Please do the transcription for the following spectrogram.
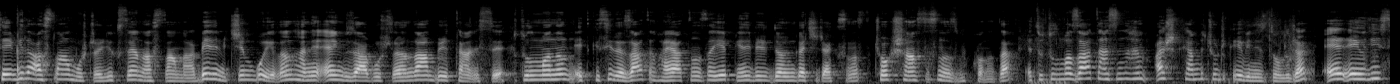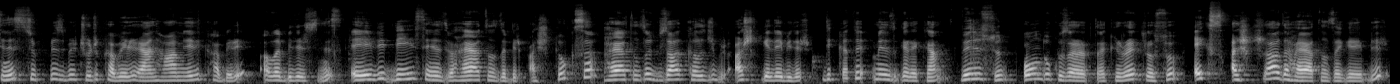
Sevgili aslan burçları, yükselen aslanlar benim için bu yılın hani en güzel burçlarından bir tanesi. Tutulmanın etkisiyle zaten hayatınızda yepyeni bir döngü açacaksınız. Çok şanslısınız bu konuda. E, tutulma zaten sizin hem aşk hem de çocuk evinizde olacak. Eğer evliyseniz sürpriz bir çocuk haberi yani hamilelik haberi alabilirsiniz. Evli değilseniz ve hayatınızda bir aşk yoksa hayatınıza güzel kalıcı bir aşk gelebilir. Dikkat etmeniz gereken Venüs'ün 19 Aralık'taki retrosu ex aşklar da hayatınıza gelebilir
